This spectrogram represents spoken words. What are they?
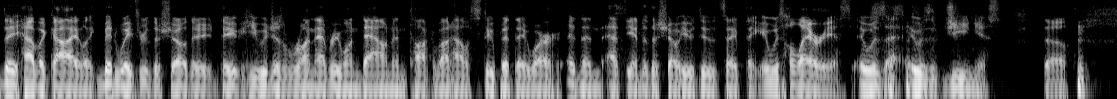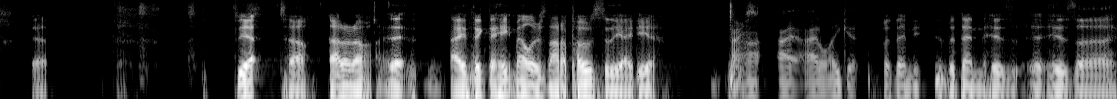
they have a guy like midway through the show they they he would just run everyone down and talk about how stupid they were and then at the end of the show he would do the same thing. It was hilarious. It was it was genius. So yeah yeah so i don't know i think the hate mailer is not opposed to the idea Nice. Uh, I, I like it. but then but then his his uh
